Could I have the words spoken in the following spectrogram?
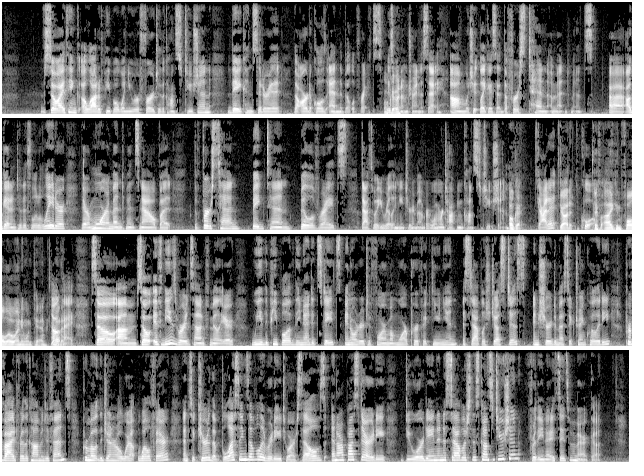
so i think a lot of people when you refer to the constitution they consider it the articles and the bill of rights is what i'm trying to say um, which it, like i said the first 10 amendments uh, I'll get into this a little later. There are more amendments now, but the first 10, Big 10, Bill of Rights, that's what you really need to remember when we're talking Constitution. Okay. Got it? Got it. Cool. If I can follow, anyone can. Got it. okay. So, um, so if these words sound familiar, we, the people of the United States, in order to form a more perfect union, establish justice, ensure domestic tranquility, provide for the common defense, promote the general wel- welfare, and secure the blessings of liberty to ourselves and our posterity, do ordain and establish this Constitution for the United States of America.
